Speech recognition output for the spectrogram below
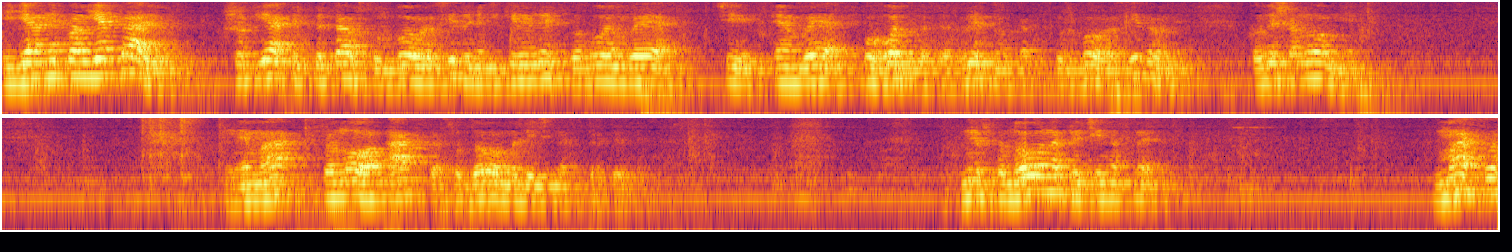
І я не пам'ятаю, щоб я підписав службове розслідування і керівництво ОМВС чи МВС погодилося з висновками службового розслідування, коли, шановні, нема самого акта судово-медичної експертизи. Не встановлена причина смерті. Маса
